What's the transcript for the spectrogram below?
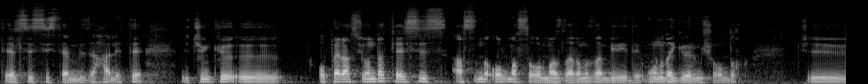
telsiz sistemimizi halletti. Çünkü e, operasyonda telsiz aslında olmazsa olmazlarımızdan biriydi. Onu da görmüş olduk. Ee,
